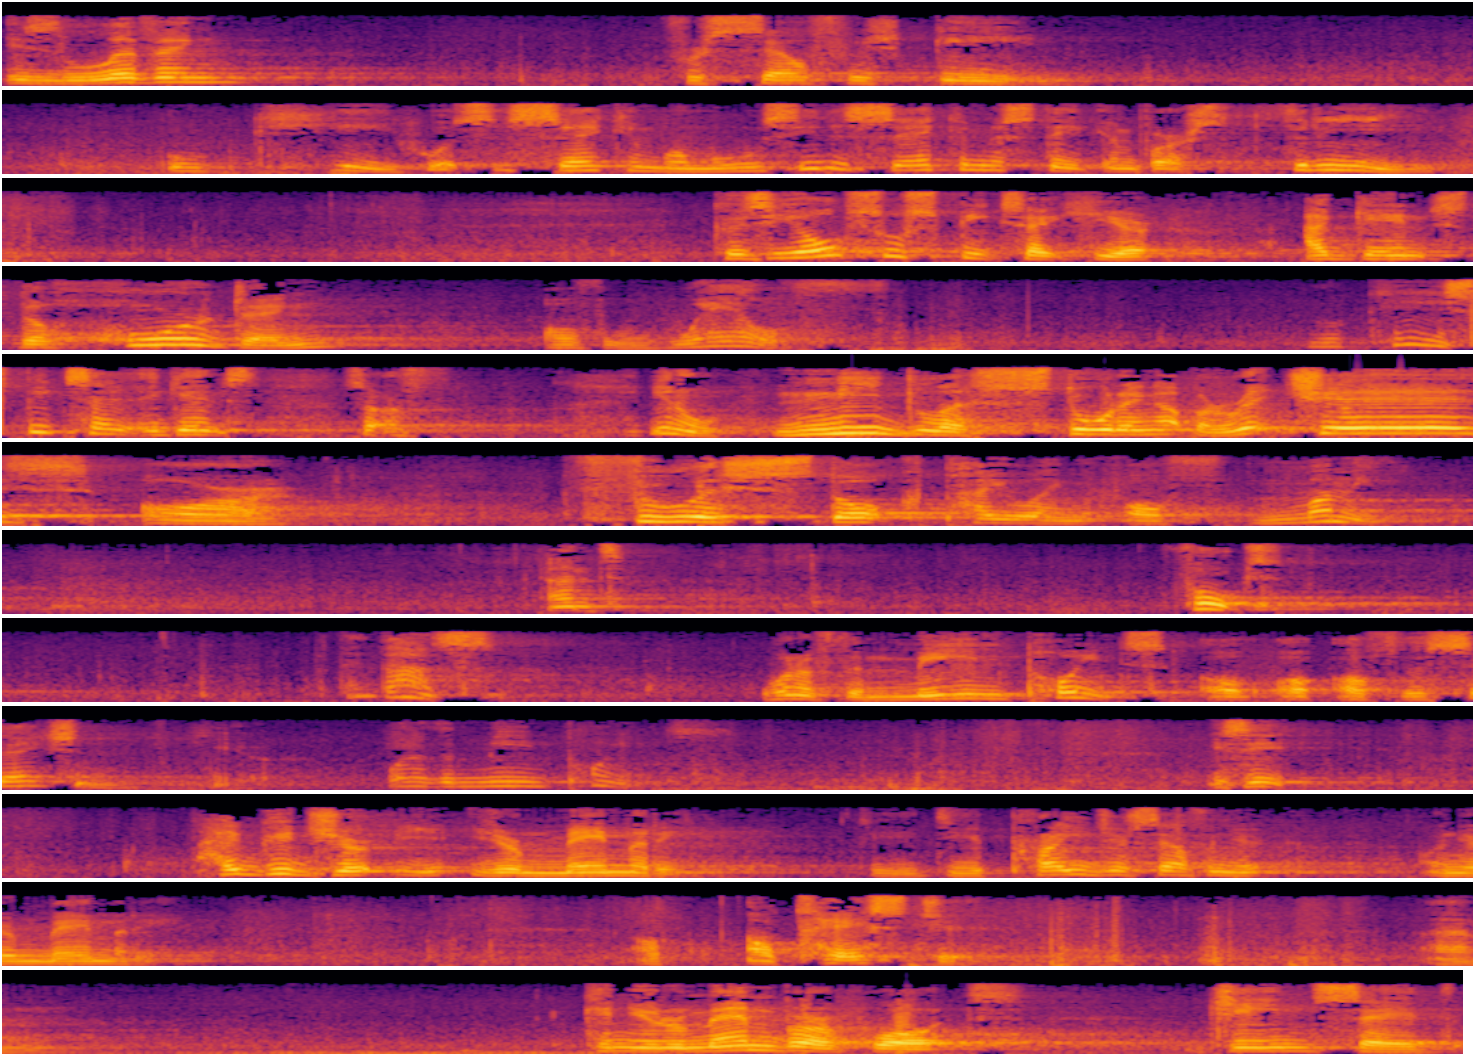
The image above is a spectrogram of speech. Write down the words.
is living for selfish gain. Okay, what's the second one? Well, we'll see the second mistake in verse 3. Because he also speaks out here against the hoarding of wealth. Okay, he speaks out against sort of, you know, needless storing up of riches or foolish stockpiling of money. And Folks, I think that's one of the main points of, of, of the section here. One of the main points. You see, how good's your, your memory? Do you, do you pride yourself on your, on your memory? I'll, I'll test you. Um, can you remember what James said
